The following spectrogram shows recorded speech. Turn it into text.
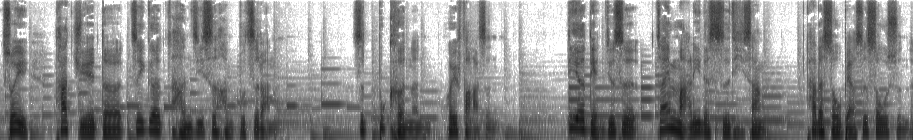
所以他觉得这个痕迹是很不自然的，是不可能会发生。第二点就是在玛丽的尸体上，她的手表是受损的，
